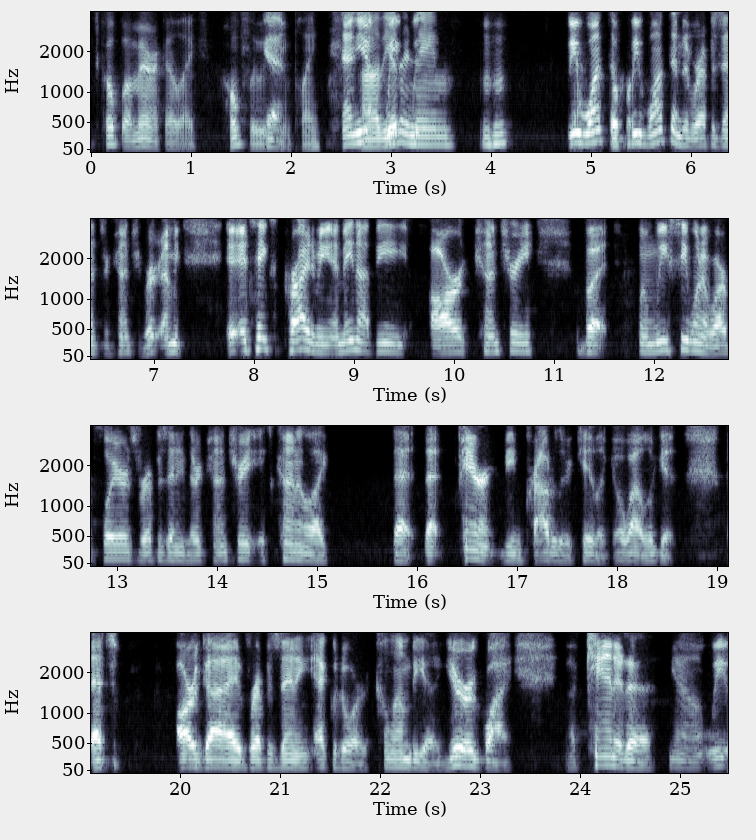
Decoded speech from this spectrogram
It's copa america like hopefully we yeah. see him play and you, uh, the we, other we, name Mm-hmm. We want them. We want them to represent their country. I mean, it, it takes pride. I mean, it may not be our country, but when we see one of our players representing their country, it's kind of like that that parent being proud of their kid. Like, oh wow, look at that's our guy representing Ecuador, Colombia, Uruguay, uh, Canada. You know, we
